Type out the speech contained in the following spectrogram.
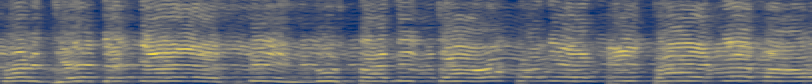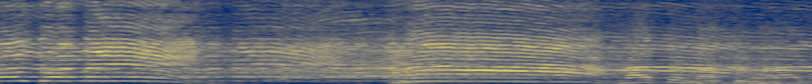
પણ જે જગ્યાએ એસપી હિન્દુસ્તાની ચાહકોની એન્ટ્રી થાય એટલે માહોલ જોમે હા હા સાચું સાચું.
